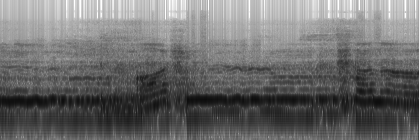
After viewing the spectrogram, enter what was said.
Aşığım, aşığım, sana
